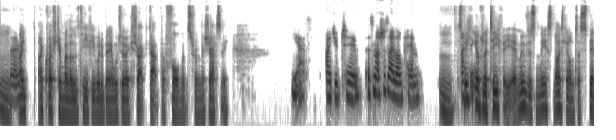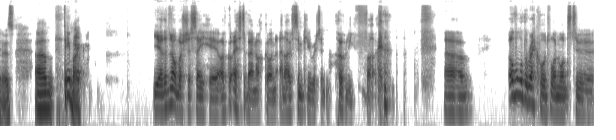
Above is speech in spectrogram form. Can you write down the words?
Mm, So- I, I question whether Latifi would have been able to extract that performance from the chassis. Yes, I do too. As much as I love him. Mm. Speaking of Latifi, it moves us nice, nicely onto spinners. Um, Thiemo, Yeah, there's not much to say here. I've got Esteban Ocon, and I've simply written, "Holy fuck!" um, of all the records one wants to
